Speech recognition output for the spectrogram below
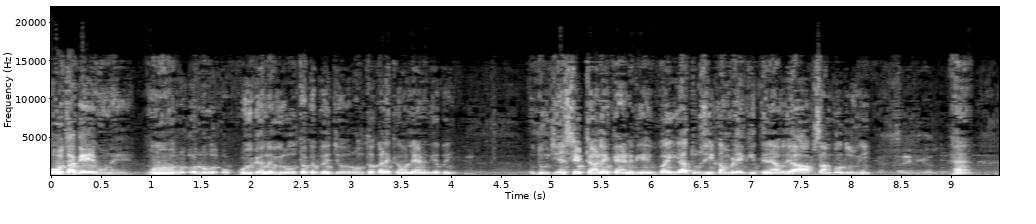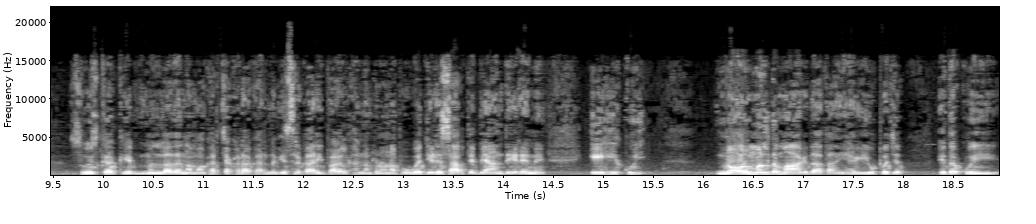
ਹੋ ਤਾਂ ਗਏ ਹੁਣ। ਇਹ ਹੁਣ ਕੋਈ ਕਹਿੰਦਾ ਵੀ ਰੋਹਤਕ ਭੇਜੋ, ਰੋਹਤਕ ਵਾਲੇ ਕਿਉਂ ਲੈਣਗੇ ਬਈ? ਦੂਜੀਆਂ ਸਟੇਟਾਂ ਵਾਲੇ ਕਹਿਣਗੇ ਭਾਈ ਆ ਤੁਸੀਂ ਕਮਲੇ ਕੀਤੇ ਨੇ, ਆਪਦੇ ਆਪ ਸੰਭੋ ਤੁਸੀਂ। ਹੈ? ਸੋ ਇਸ ਕਰਕੇ ਮੈਨੂੰ ਲੱਗਦਾ ਨਵਾਂ ਖਰਚਾ ਖੜਾ ਕਰਨਗੇ, ਸਰਕਾਰੀ ਪਾਗਲਖਾਨਾ ਬਣਾਉਣਾ ਪਊਗਾ, ਜਿਹੜੇ ਹਿਸਾਬ ਤੇ ਬਿਆਨ ਦੇ ਰਹੇ ਨੇ, ਇਹ ਕੋਈ ਨਾਰਮਲ ਦਿਮਾਗ ਦਾ ਤਾਂ ਨਹੀਂ ਹੈਗੀ ਉਪਜ। ਇਹਦਾ ਕੋਈ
